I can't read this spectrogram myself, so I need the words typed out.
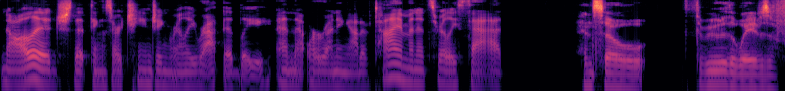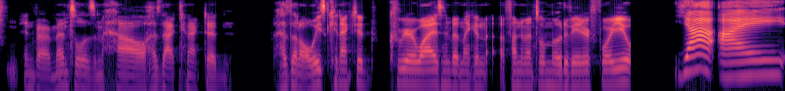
knowledge that things are changing really rapidly and that we're running out of time. And it's really sad. And so through the waves of environmentalism, how has that connected? Has that always connected career wise and been like an, a fundamental motivator for you? Yeah, I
